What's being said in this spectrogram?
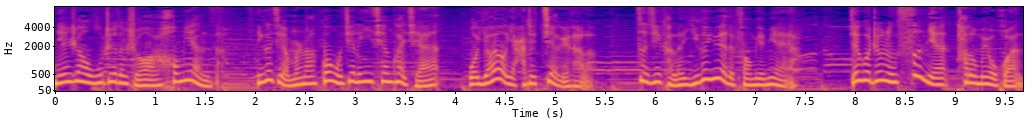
年少无知的时候啊，好面子。一个姐们呢，管我借了一千块钱，我咬咬牙就借给她了，自己啃了一个月的方便面呀，结果整整四年她都没有还。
